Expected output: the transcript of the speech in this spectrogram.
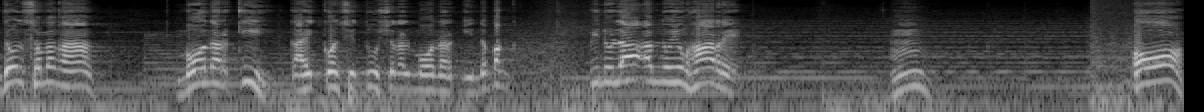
doon sa mga monarchy, kahit constitutional monarchy, na pag pinulaan mo yung hari, hmm? o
